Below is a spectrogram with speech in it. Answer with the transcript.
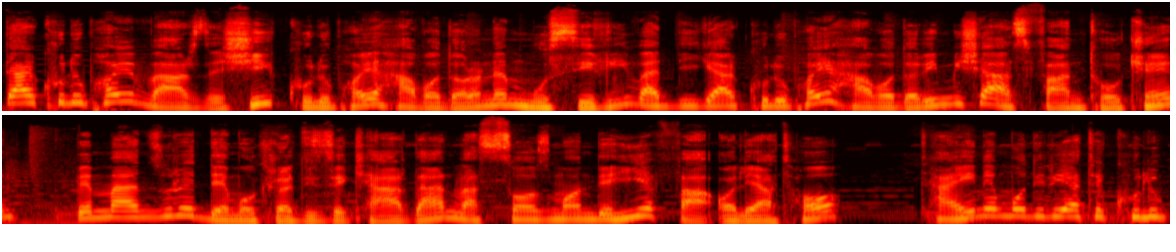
در کلوب های ورزشی، کلوب های هواداران موسیقی و دیگر کلوب های هواداری میشه از فن توکن به منظور دموکراتیزه کردن و سازماندهی فعالیت ها، تعیین مدیریت کلوب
